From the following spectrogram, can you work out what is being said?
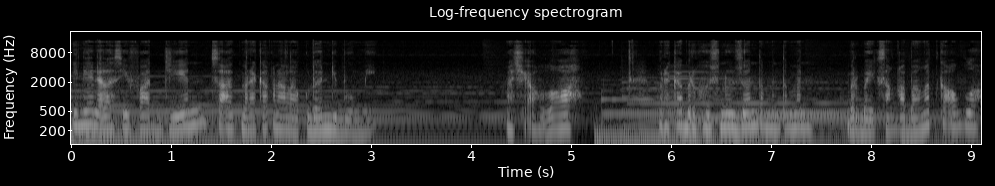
ini adalah sifat jin saat mereka kena lockdown di bumi. Masya Allah, mereka berhusnuzon teman-teman, berbaik sangka banget ke Allah.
